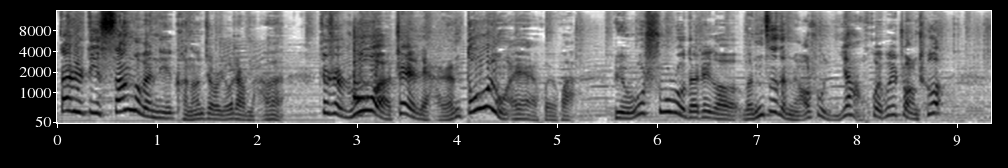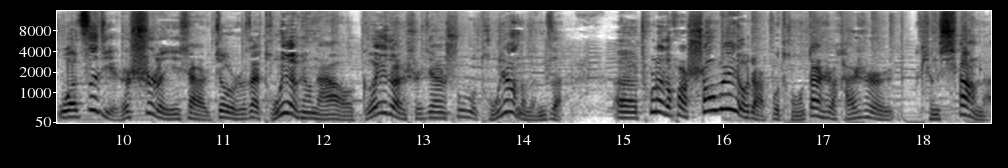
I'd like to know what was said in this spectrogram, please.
但是第三个问题可能就是有点麻烦。就是如果这俩人都用 AI 绘画，比如输入的这个文字的描述一样，会不会撞车？我自己是试了一下，就是在同一个平台啊，隔一段时间输入同样的文字，呃，出来的画稍微有点不同，但是还是挺像的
